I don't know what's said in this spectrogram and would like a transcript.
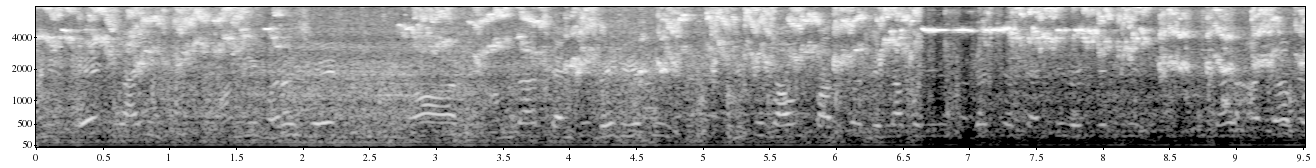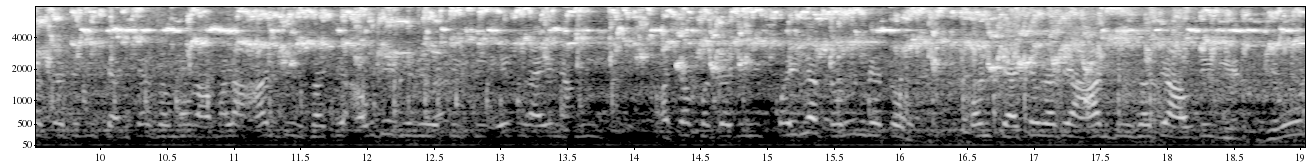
आणि एक लाईन आम्ही बरेचसे आमदार त्यांची भेट घेतली. तिथे जाऊन पाच जिल्हा परिषद सदस्य त्यांची भेट घेतली. तर अशा पद्धतीने त्यांच्यासमोर आम्हाला आठ दिवसाची अवधी दिली होती की एक लाईन आम्ही अशा पद्धतीने पहिलं करून देतो. पण त्याच्यासाठी आठ दिवसाची अवधी घे घेऊन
